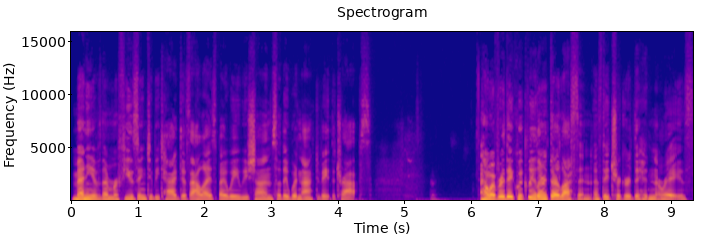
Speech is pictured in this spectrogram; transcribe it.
many of them refusing to be tagged as allies by Wei Wuxian so they wouldn't activate the traps. However, they quickly learnt their lesson as they triggered the hidden arrays,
